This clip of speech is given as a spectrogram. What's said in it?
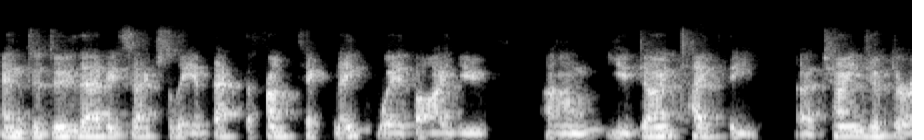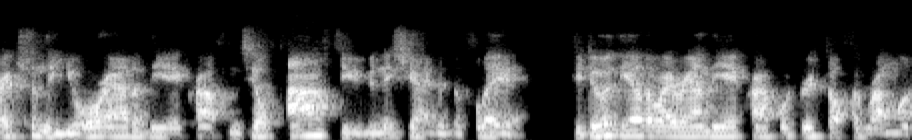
And to do that is actually a back the front technique whereby you um, you don't take the uh, change of direction, the yaw out of the aircraft until after you've initiated the flare. If you do it the other way around, the aircraft will drift off the runway.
